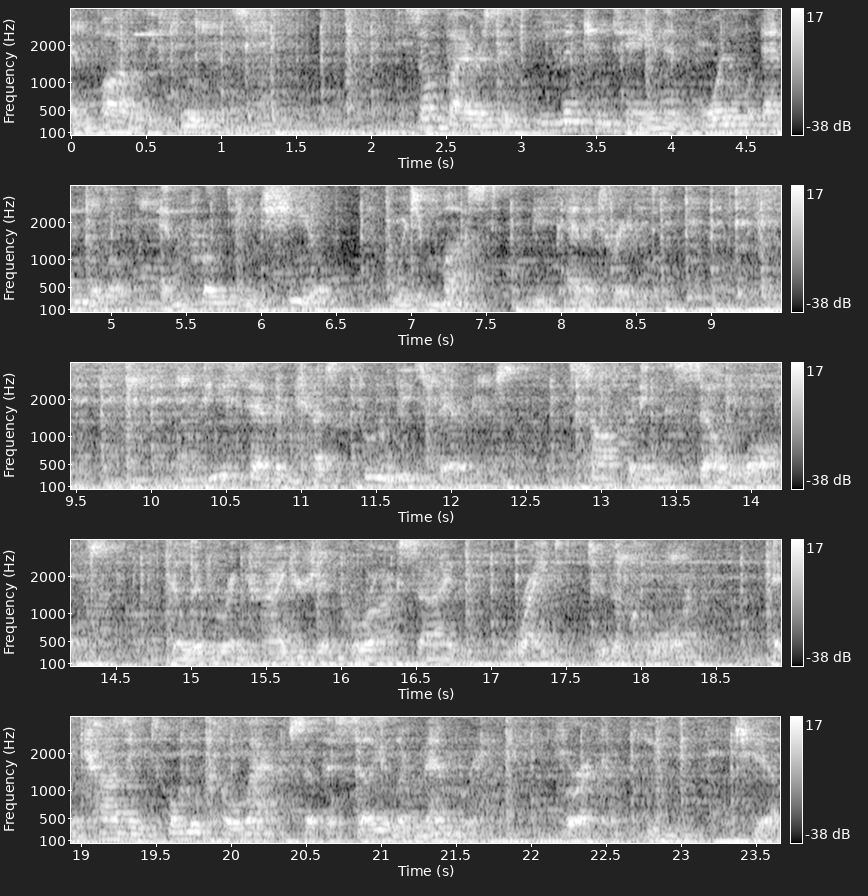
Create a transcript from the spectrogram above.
and bodily fluids. Some viruses even contain an oil envelope and protein shield, which must be penetrated. D7 cuts through these barriers, softening the cell walls, delivering hydrogen peroxide right to the core and causing total collapse of the cellular membrane for a complete kill.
